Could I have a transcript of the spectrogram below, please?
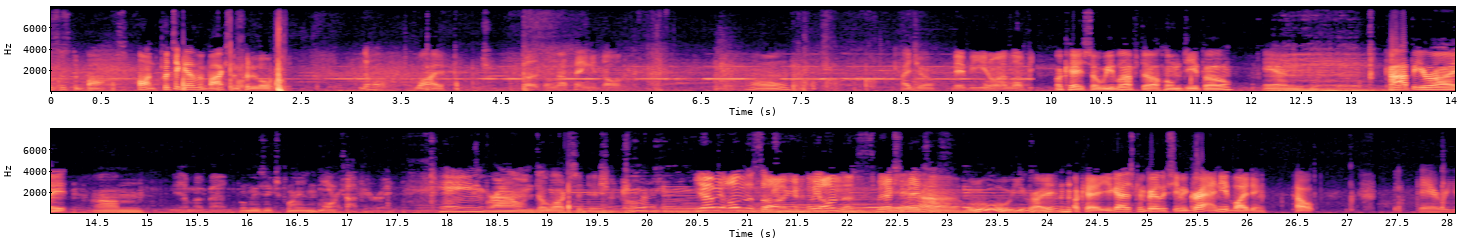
It's just a box. Hold on, put together the box and put it over. me. No, Why? because I'm not paying a dollar. Oh. Hi, Joe. Baby, you know I love you. Okay, so we left uh, Home Depot and copyright. Um, Yeah, my bad. what music's playing? More copyright. Kane Brown Deluxe Edition. Yeah, we own the song. We own this. We actually made this. Yeah. Ooh, you right. Okay, you guys can barely see me. Grant, I need lighting. Help. There we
